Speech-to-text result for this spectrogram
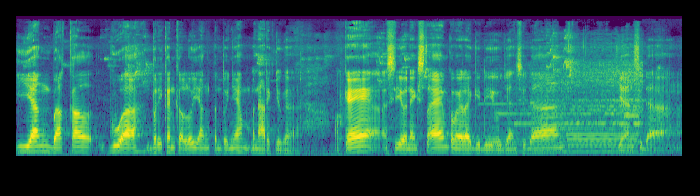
yang bakal gua berikan ke lo yang tentunya menarik juga. Oke, see you next time. Kembali lagi di ujian sidang. Ujian sidang.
